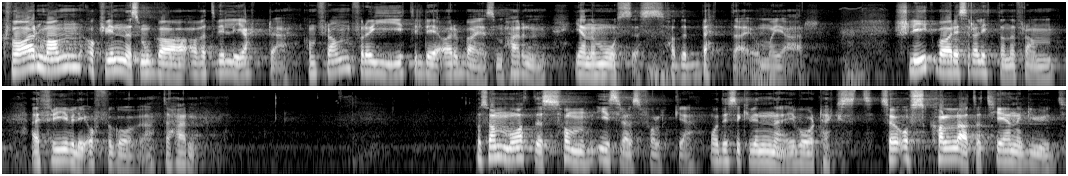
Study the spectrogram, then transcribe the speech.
Hver mann og kvinne som ga av et villig hjerte, kom fram for å gi til det arbeidet som Herren gjennom Moses hadde bedt dem om å gjøre. Slik bar israelittene fram ei frivillig offergave til Herren. På samme måte som israelsfolket og disse kvinnene i vår tekst, så er oss kalla til å tjene Gud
